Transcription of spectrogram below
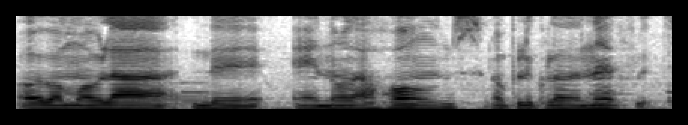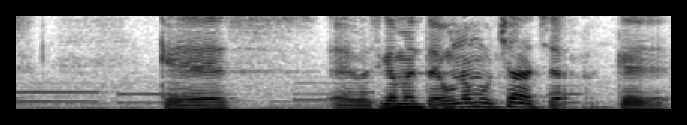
Hoy vamos a hablar de Enola Holmes, una película de Netflix. Que es eh, básicamente una muchacha que,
